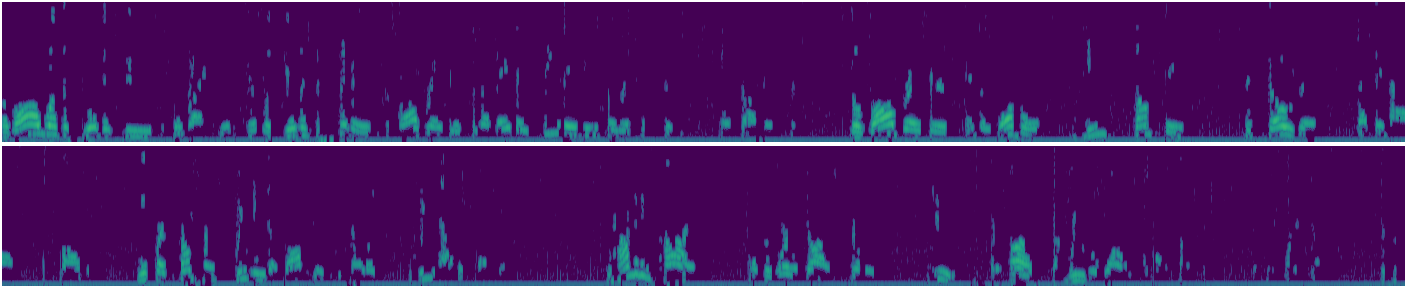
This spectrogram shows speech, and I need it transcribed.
The law wasn't given to the righteous, it was given to sinners, the lawbreakers, so that they may see their need for repentance and salvation. The lawbreaker and the rebel need something to show them that they have a problem. Just like sometimes we need a doctor to tell us we have a problem. So how many times has the Word of God shown you or us that we were wrong about something? This is what it does. This is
